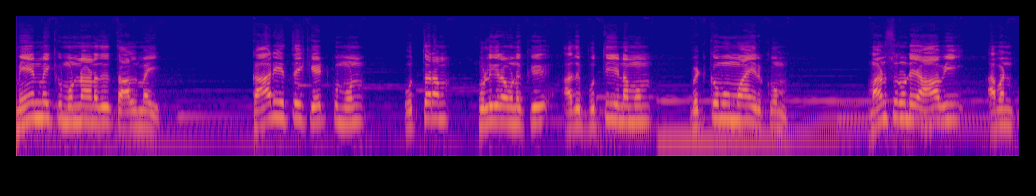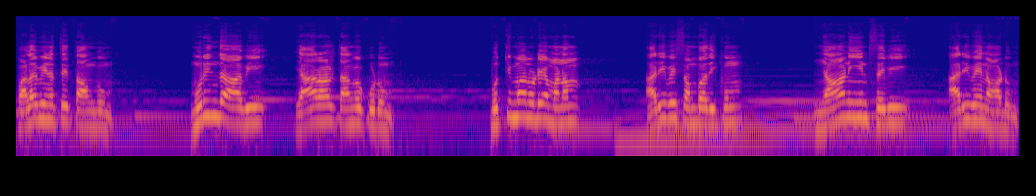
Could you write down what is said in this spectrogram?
மேன்மைக்கு முன்னானது தாழ்மை. காரியத்தை கேட்கும் முன் உத்தரம் சொல்கிறவனுக்கு அது புத்தியினமும் வெட்கமுமாயிருக்கும். மனுஷனுடைய ஆவி அவன் பலவீனத்தை தாங்கும். முறிந்த ஆவி யாரால் தாங்கக்கூடும்? புத்திமானுடைய மனம் அறிவை சம்பாதிக்கும். ஞானியின் செவி அறிவை நாடும்.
